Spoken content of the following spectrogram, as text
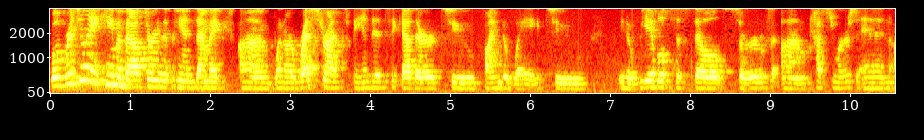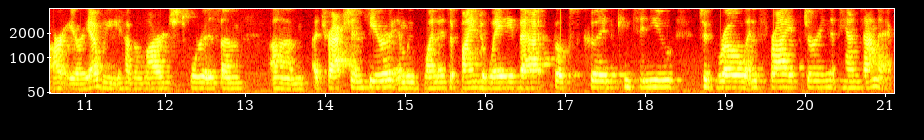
Well, originally it came about during the pandemic um, when our restaurants banded together to find a way to, you know, be able to still serve um, customers in our area. We have a large tourism um, attraction here, and we wanted to find a way that folks could continue to grow and thrive during the pandemic.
